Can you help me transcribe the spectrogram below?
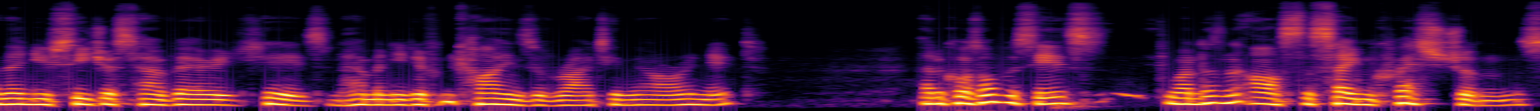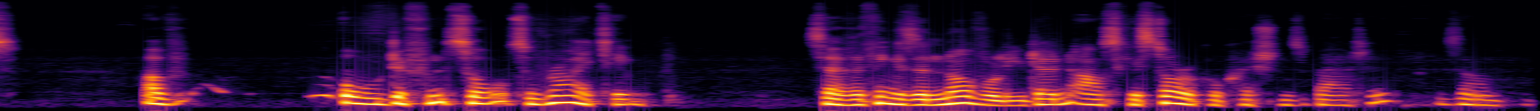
and then you see just how varied it is and how many different kinds of writing there are in it. And of course, obviously, it's one doesn't ask the same questions of all different sorts of writing. So if a thing is a novel, you don't ask historical questions about it, for example.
